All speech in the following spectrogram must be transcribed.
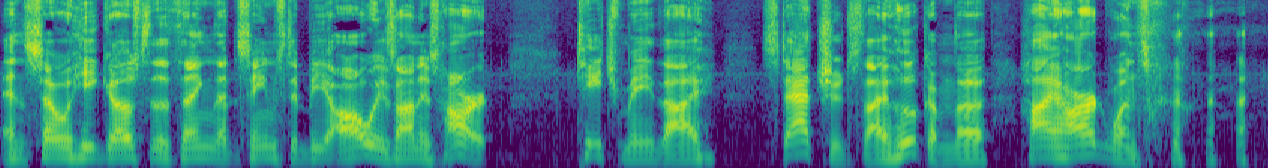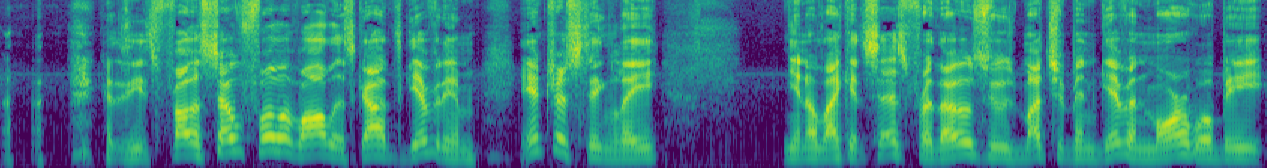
and so he goes to the thing that seems to be always on his heart teach me thy statutes, thy hukum, the high hard ones. Because he's fo- so full of all this God's given him. Interestingly, you know, like it says, for those whose much have been given, more will be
